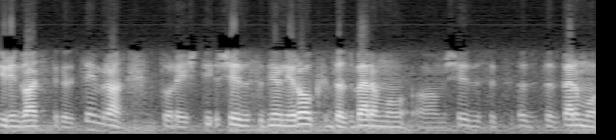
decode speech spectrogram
24. decembra, torej 60-dnevni rok, da zberemo, um, 60, da zberemo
